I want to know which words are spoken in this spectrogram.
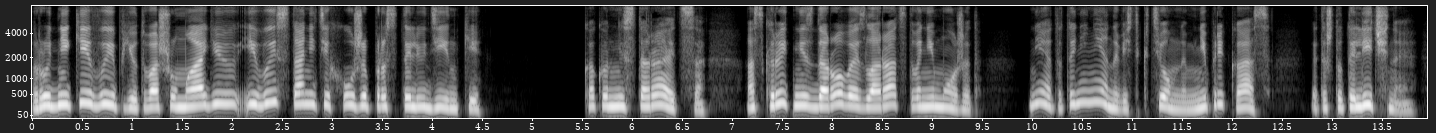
Рудники выпьют вашу магию, и вы станете хуже простолюдинки. Как он не старается, а скрыть нездоровое злорадство не может. Нет, это не ненависть к темным, не приказ. Это что-то личное —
